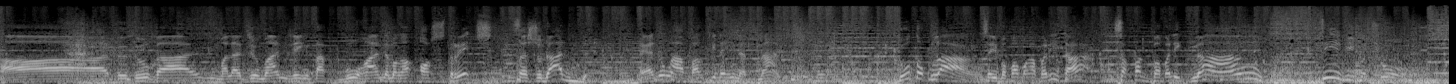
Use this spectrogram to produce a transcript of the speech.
Ah, tutukan, maladyuman ring takbuhan ng mga ostrich sa syudad. Kaya ano nga bang kinahinatnan? Tutok lang sa iba pa mga balita sa pagbabalik ng TV Patrol.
